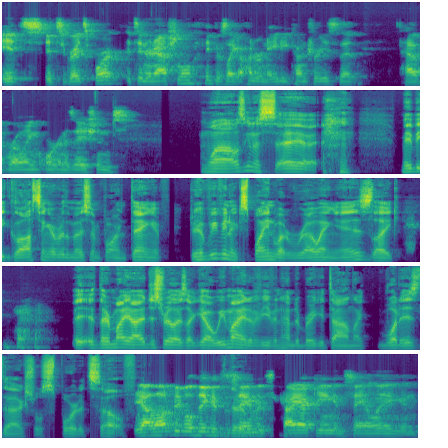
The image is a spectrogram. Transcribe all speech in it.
it's it's a great sport. It's international. I think there's like 180 countries that have rowing organizations. Well, I was gonna say uh, maybe glossing over the most important thing. If have we even explained what rowing is? Like, it, there might. I just realized, like, yo, we might have even had to break it down. Like, what is the actual sport itself? Yeah, a lot of people think it's the They're- same as kayaking and sailing, and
